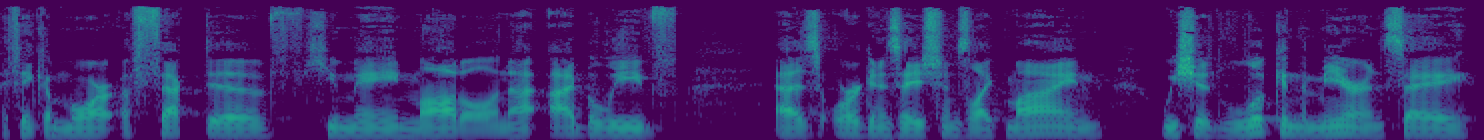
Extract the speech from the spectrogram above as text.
I think a more effective, humane model, and I, I believe, as organizations like mine, we should look in the mirror and say,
